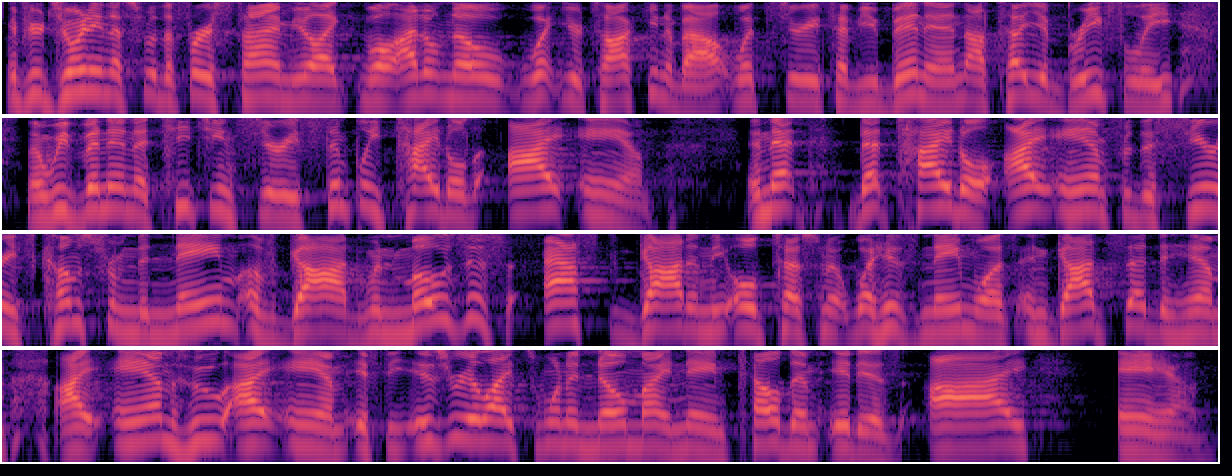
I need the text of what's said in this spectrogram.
If you're joining us for the first time, you're like, well, I don't know what you're talking about. What series have you been in? I'll tell you briefly. And we've been in a teaching series simply titled I Am. And that, that title, I Am, for the series comes from the name of God. When Moses asked God in the Old Testament what his name was, and God said to him, I am who I am. If the Israelites want to know my name, tell them it is I am.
